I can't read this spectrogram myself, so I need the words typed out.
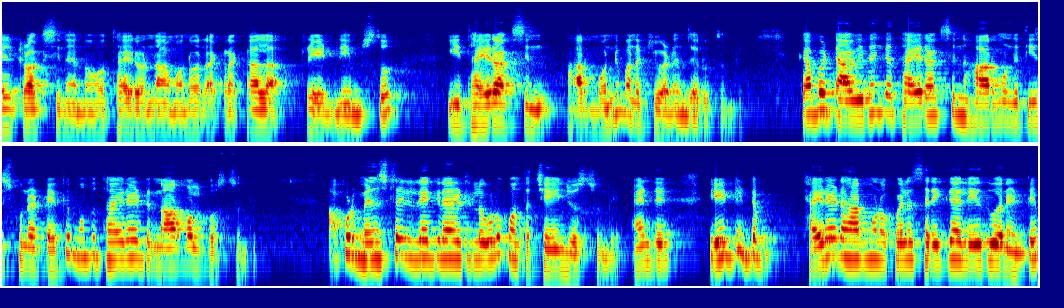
ఎల్ట్రాక్సిన్ అనో థైరోనామనో రకరకాల ట్రేడ్ నేమ్స్తో ఈ థైరాక్సిన్ హార్మోన్ని మనకి ఇవ్వడం జరుగుతుంది. కాబట్టి ఆ విధంగా థైరాక్సిన్ హార్మోన్ని తీసుకున్నట్టయితే ముందు థైరాయిడ్ నార్మల్కి వస్తుంది. అప్పుడు మెన్స్ట్రల్ ఇరెగ్యులారిటీలో కూడా కొంత చేంజ్ వస్తుంది. అండ్ ఏంటంటే థైరాయిడ్ హార్మోన్ ఒకవేళ సరిగ్గా లేదు అని అంటే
